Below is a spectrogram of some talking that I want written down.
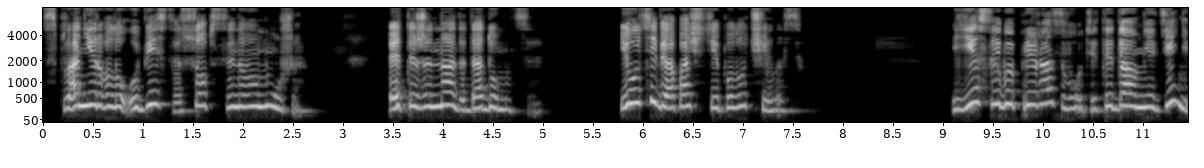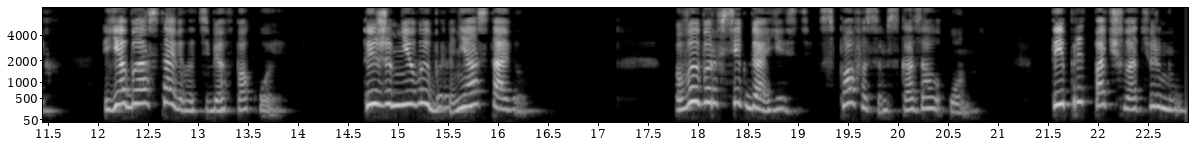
Спланировала убийство собственного мужа. Это же надо додуматься. И у тебя почти получилось. Если бы при разводе ты дал мне денег, я бы оставила тебя в покое. Ты же мне выбора не оставил. Выбор всегда есть, с пафосом сказал он. Ты предпочла тюрьму.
